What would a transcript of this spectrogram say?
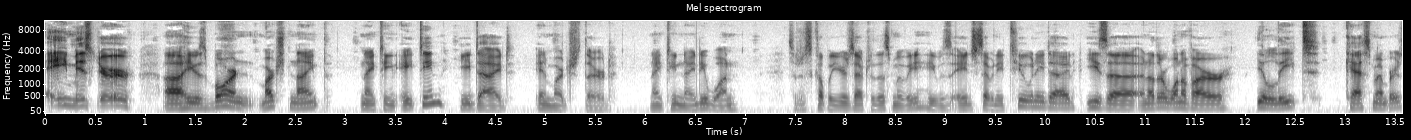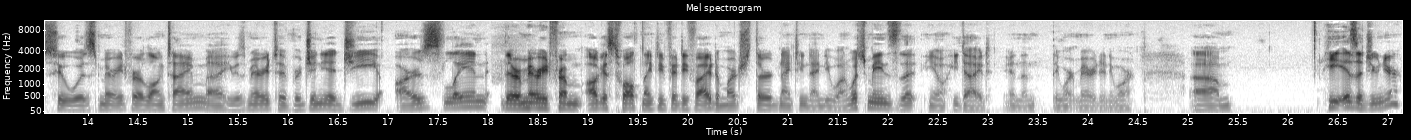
Hey, mister! Uh, he was born March 9th, 1918. He died in March 3rd, 1991. So just a couple years after this movie. He was age 72 when he died. He's uh, another one of our elite cast members who was married for a long time. Uh, he was married to Virginia G. Arslane. They were married from August 12th, 1955 to March 3rd, 1991, which means that, you know, he died and then they weren't married anymore. Um, he is a junior,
